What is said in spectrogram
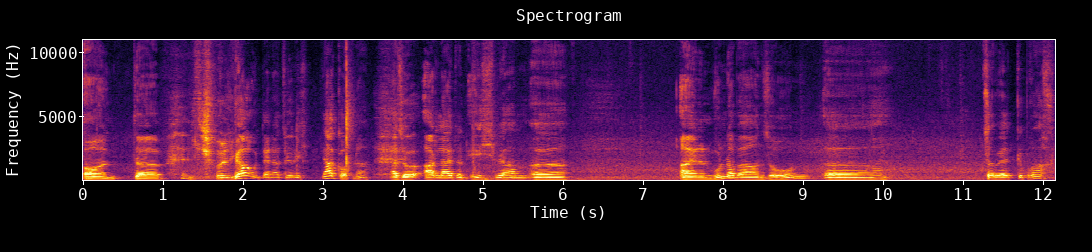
Und äh, ja, und dann natürlich Jakob. Ne? Also Adelheid und ich, wir haben äh, einen wunderbaren Sohn äh, zur Welt gebracht.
